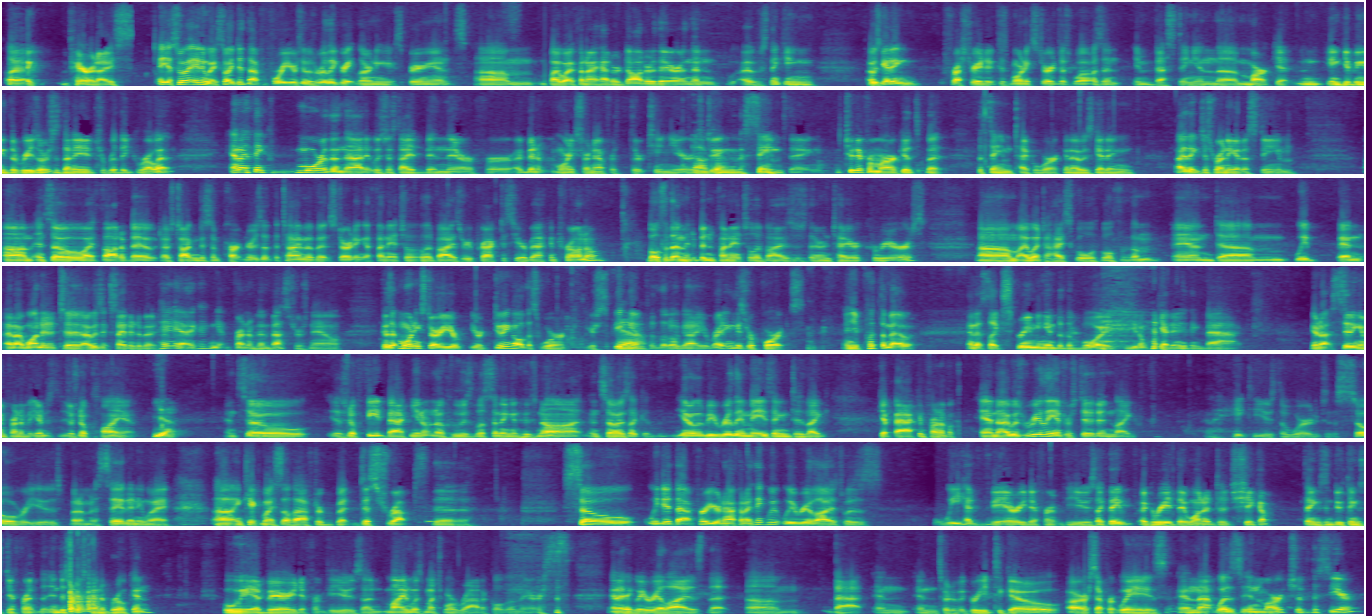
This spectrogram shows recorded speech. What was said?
like paradise. Yeah. So anyway, so I did that for four years. It was a really great learning experience. Um, my wife and I had our daughter there, and then I was thinking, I was getting frustrated because Morningstar just wasn't investing in the market and, and giving me the resources that I needed to really grow it. And I think more than that, it was just I had been there for I've been at Morningstar now for 13 years, Okay. doing the same thing, two different markets, but the same type of work. And I was getting, I think, just running out of steam. Um, and so I thought about, I was talking to some partners at the time about starting a financial advisory practice here back in Toronto. Both of them had been financial advisors their entire careers. Um, I went to high school with both of them, and um, we and and I wanted to. I was excited about, hey, I can get in front of investors now, because at Morningstar you're you're doing all this work, you're speaking Yeah. up for the little guy, you're writing these reports, and you put them out, and it's like screaming into the void. You don't get anything back. You're not sitting in front of it. You're just, there's no client. Yeah. And so there's no feedback. And you don't know who's listening and who's not. And so I was like, you know, it'd be really amazing to like get back in front of a. And I was really interested in like, I hate to use the word because it's so overused, but I'm going to say it anyway, uh, and kick myself after. But disrupt the. So we did that for a year and a half, and I think what we realized was we had very different views. Like they agreed they wanted to shake up things and do things different. The industry's kind of broken. But we had very different views, and mine was much more radical than theirs. and I think we realized that um, that and and sort of agreed to go our separate ways. And that was in March of this year.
